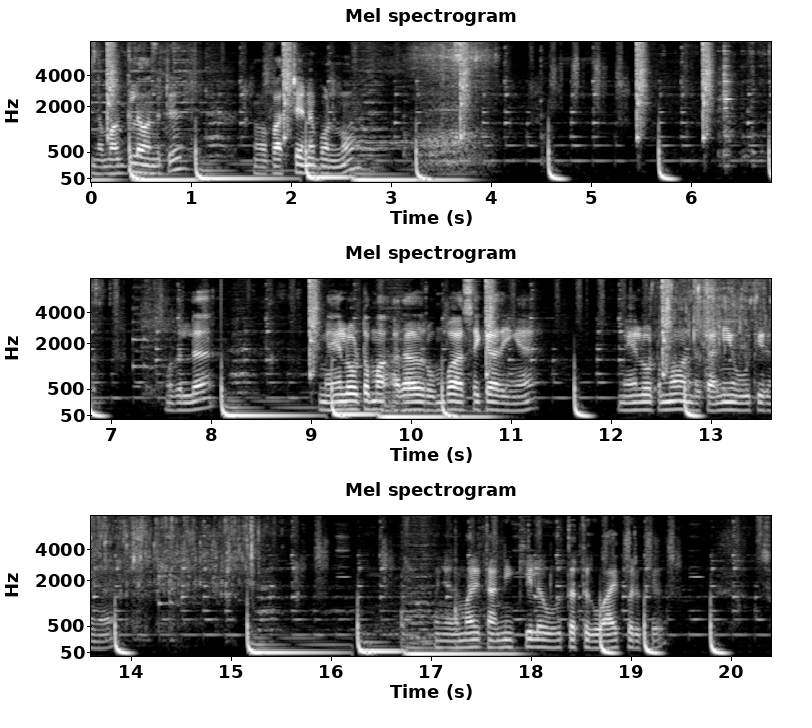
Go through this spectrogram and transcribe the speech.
இந்த மக்கில் வந்துட்டு நம்ம ஃபஸ்ட்டு என்ன பண்ணணும்? முதல்ல மேலோட்டமாக அதாவது ரொம்ப அசைக்காதீங்க. மேலோட்டமாக அந்த தண்ணியை ஊற்றிடுங்க கொஞ்சம் இந்த மாதிரி தண்ணி கீழே ஊற்றுறதுக்கு வாய்ப்பு இருக்குது ஸோ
